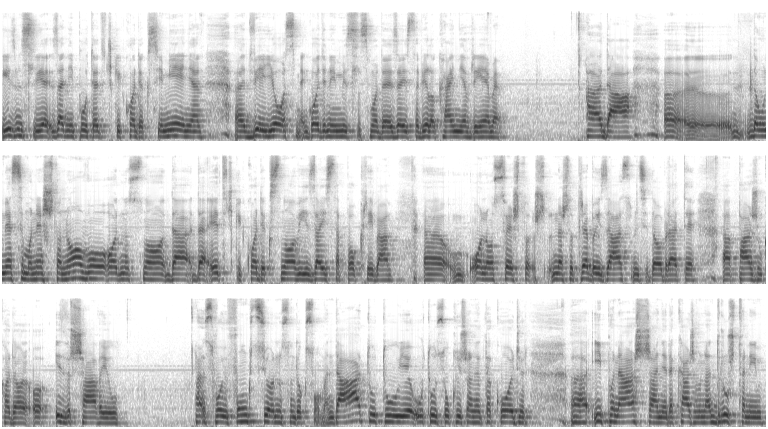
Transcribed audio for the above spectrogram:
izmislili. Zadnji put etički kodeks je mijenjan 2008. godine i mislili smo da je zaista bilo krajnje vrijeme da, da unesemo nešto novo, odnosno da, da etički kodeks novi zaista pokriva ono sve što, na što trebaju zastupnici da obrate pažnju kada izvršavaju svoju funkciju, odnosno dok su u mandatu, tu, je, tu su uključene također i ponašanje, da kažemo, na društvenim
